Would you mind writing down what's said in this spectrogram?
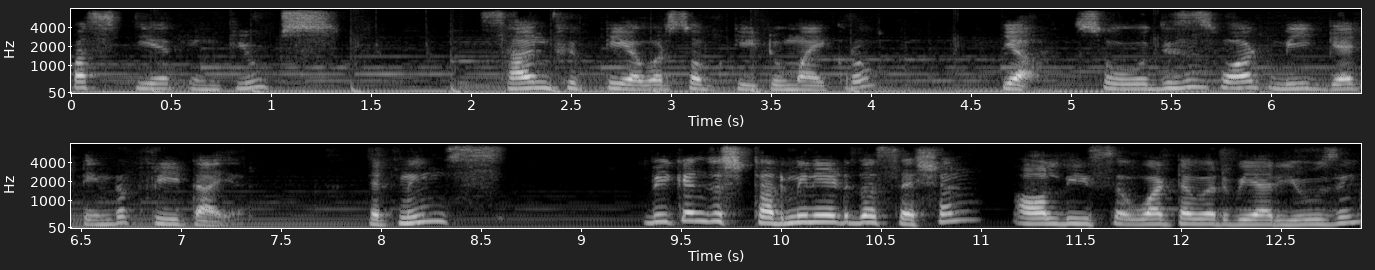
first year includes 750 hours of t2 micro. Yeah so this is what we get in the free tier that means we can just terminate the session all these uh, whatever we are using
